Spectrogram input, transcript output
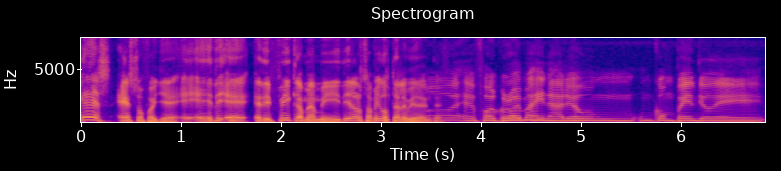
¿Qué es eso, Feye? Eh, edi- eh, edifícame a mí y dile a los amigos televidentes. el folclore imaginario es un, un compendio de,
